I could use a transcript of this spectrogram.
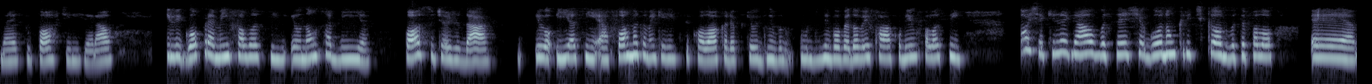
né, suporte em geral, que ligou para mim e falou assim, eu não sabia, posso te ajudar? Eu, e assim, é a forma também que a gente se coloca, né, porque o, o desenvolvedor veio falar comigo e falou assim, poxa, que legal, você chegou não criticando, você falou, é,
